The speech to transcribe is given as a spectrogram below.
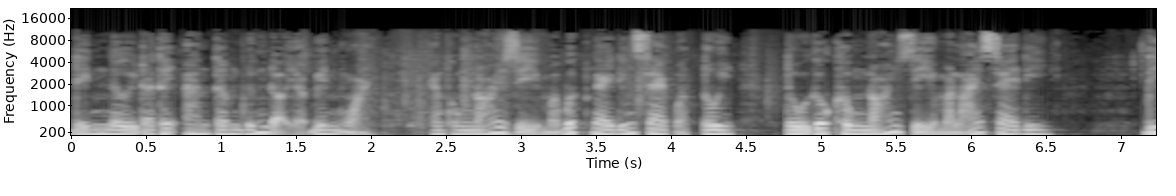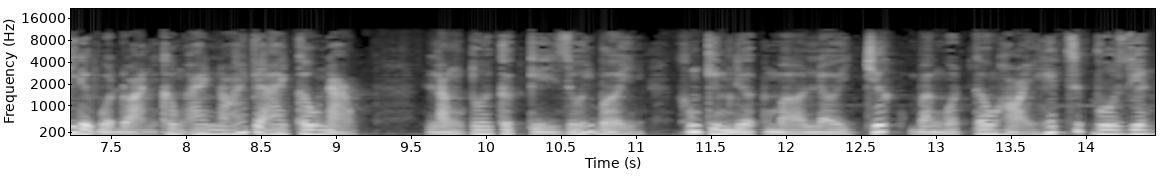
Đến nơi đã thấy an tâm đứng đợi ở bên ngoài. Em không nói gì mà bước ngay đến xe của tôi. Tôi cũng không nói gì mà lái xe đi. Đi được một đoạn không ai nói với ai câu nào. Lòng tôi cực kỳ dối bời, không kìm được mở lời trước bằng một câu hỏi hết sức vô duyên.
